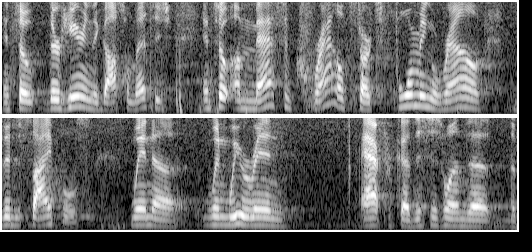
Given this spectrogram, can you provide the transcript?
And so they're hearing the gospel message. And so a massive crowd starts forming around the disciples. When, uh, when we were in Africa, this is one of the, the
